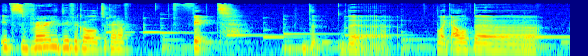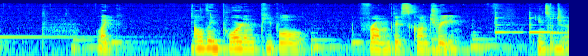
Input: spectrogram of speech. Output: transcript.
it's very difficult to kind of fit the the like all of the like all the important people from this country in such a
